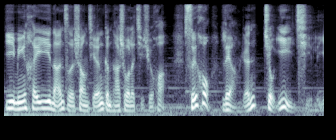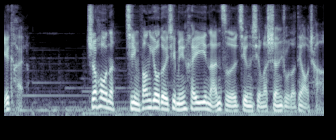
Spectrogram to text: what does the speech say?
一名黑衣男子上前跟他说了几句话，随后两人就一起离开了。之后呢，警方又对这名黑衣男子进行了深入的调查。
